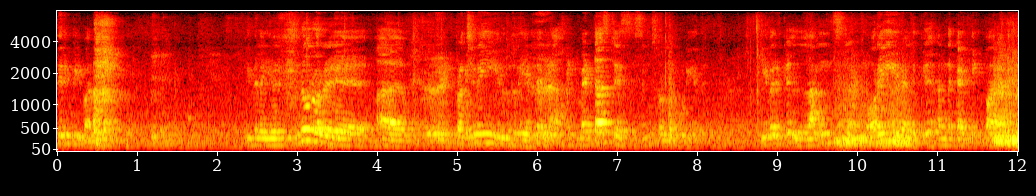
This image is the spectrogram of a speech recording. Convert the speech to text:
திருப்பி வந்து இதில் இவருக்கு இன்னொரு ஒரு பிரச்சனையும் இருந்தது என்னன்னா மெட்டாஸ்டேசிஸ்ன்னு சொல்லக்கூடியது. இவருக்கு லங்ஸ்ல நுரையீரலுக்கு அந்த கட்டி பரவி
